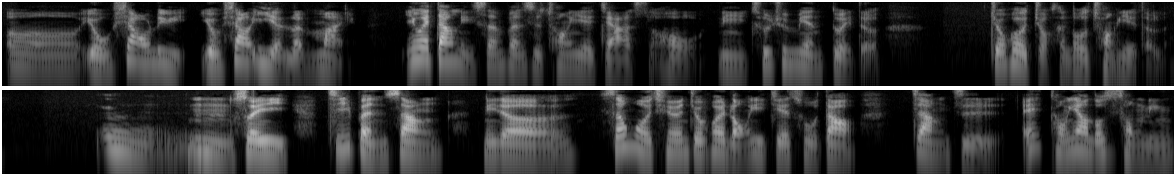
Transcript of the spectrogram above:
呃，有效率、有效益的人脉，因为当你身份是创业家的时候，你出去面对的就会有九成都是创业的人。嗯嗯，所以基本上你的生活圈就会容易接触到这样子，哎，同样都是从零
